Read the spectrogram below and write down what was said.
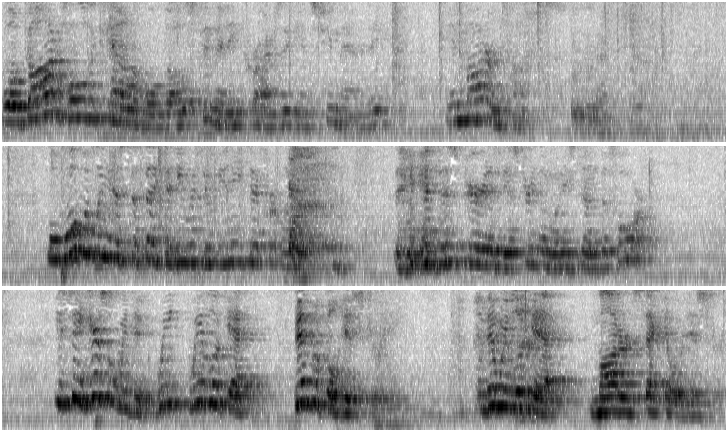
Will God hold accountable those committing crimes against humanity in modern times? Well, what would lead us to think that He would do any differently in this period of history than what He's done before? You see, here's what we do. We, we look at biblical history, and then we look at modern secular history.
